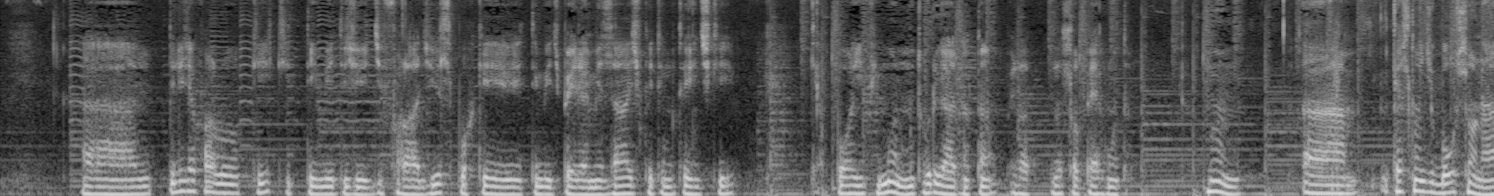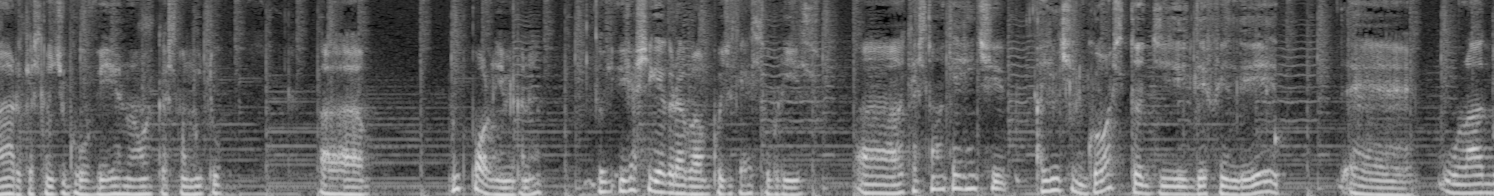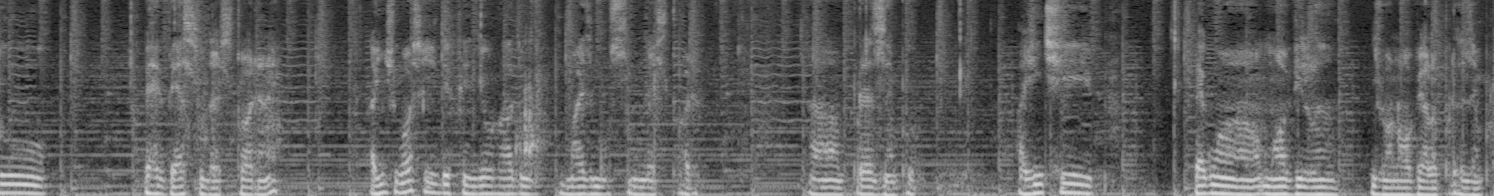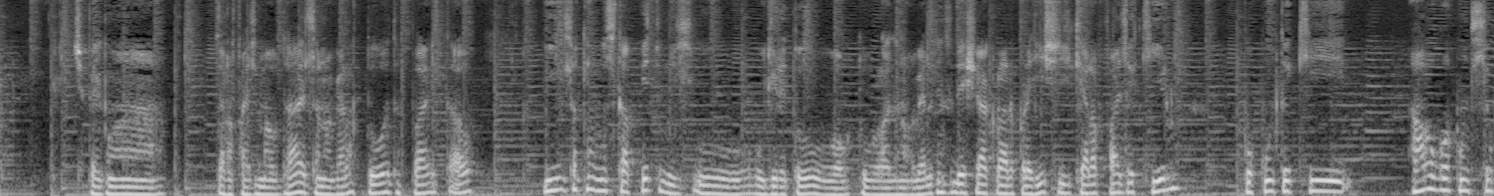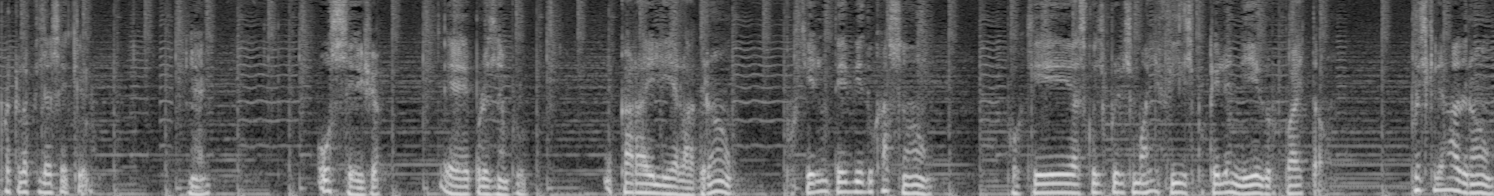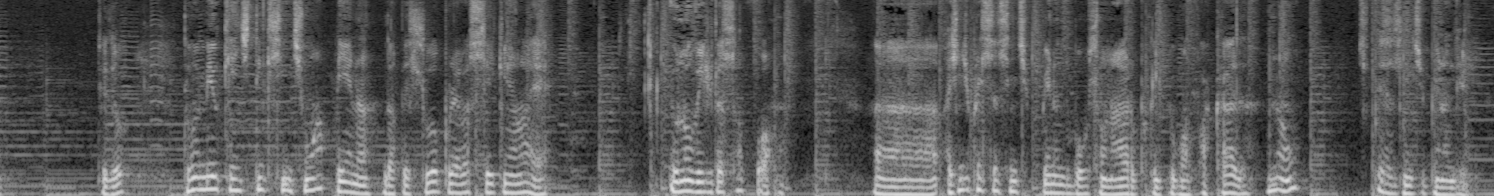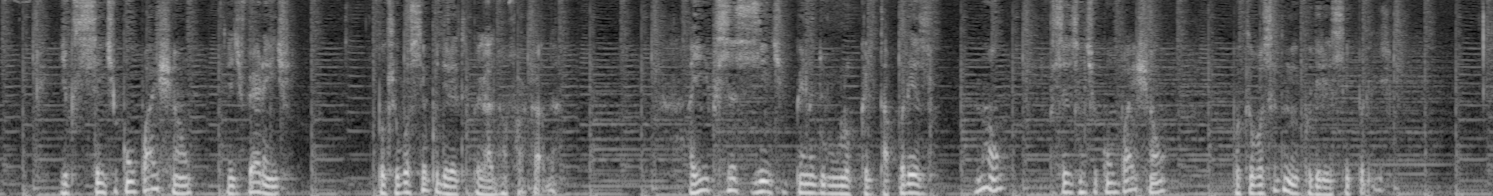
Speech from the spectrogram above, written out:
Ah, ele já falou aqui que tem medo de, de falar disso porque tem medo de perder a amizade, porque tem muita gente que, que apoia. Enfim, mano, muito obrigado, Natan, pela, pela sua pergunta. Mano, a questão de Bolsonaro, questão de governo é uma questão muito uh, muito polêmica, né? Eu, eu, já cheguei a gravar um podcast sobre isso. Uh, a questão é que a gente, a gente gosta de defender é, o lado perverso da história, né? A gente gosta de defender o lado mais mocinho da história. Uh, por exemplo, a gente pega uma, uma vilã de uma novela, por exemplo. Gente pega uma, ela faz maldades, a novela toda, pai e tal. E só que em alguns capítulos o, o diretor, o autor lá da novela tenta deixar claro pra gente de que ela faz aquilo por conta que algo aconteceu para que ela fizesse aquilo. Né? Ou seja, é, por exemplo, o cara ele é ladrão porque ele não teve educação, porque as coisas para ele são mais difíceis, porque ele é negro, pai e tal. Por isso que ele é ladrão, entendeu? Então é meio que a gente tem que sentir uma pena da pessoa por ela ser quem ela é. Eu não vejo dessa forma. Uh, a gente precisa sentir pena do Bolsonaro porque ele pegou uma facada? Não. A gente precisa sentir pena dele. A gente precisa sentir compaixão. É diferente. Porque você poderia ter pegado uma facada. A gente precisa sentir pena do Lula porque ele tá preso? Não. Precisa sentir compaixão. Porque você também poderia ser preso.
